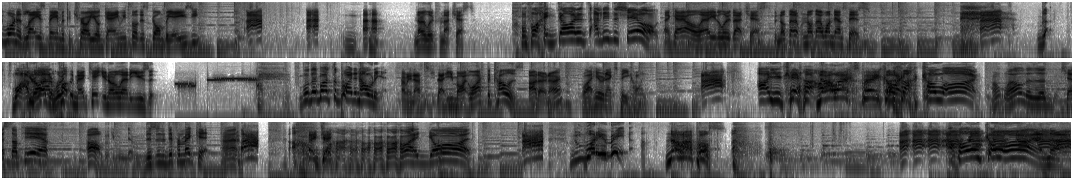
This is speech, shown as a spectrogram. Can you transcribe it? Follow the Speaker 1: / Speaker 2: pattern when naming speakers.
Speaker 1: you wanted Lazarbeam to control your game. You thought this was gonna be easy. Ah, ah, ah, ah, ah. No loot from that chest.
Speaker 2: Oh my god, it's, I need the shield.
Speaker 1: Okay, I'll allow you to loot that chest, but not that not that one downstairs. Ah, ah.
Speaker 2: Well, I'm
Speaker 1: You're
Speaker 2: not
Speaker 1: allowed to
Speaker 2: allowed
Speaker 1: loot
Speaker 2: to pop.
Speaker 1: the med kit. You're not allowed to use it.
Speaker 2: Well, then what's the point in holding it?
Speaker 1: I mean, that's that. You might like the colors. I don't know.
Speaker 2: Well, I hear an XP coin.
Speaker 1: Ah,
Speaker 2: Are you kidding?
Speaker 1: no XP coin.
Speaker 2: Oh, come on. Oh, well, there's a chest up here. Oh, this is a different med kit. Huh?
Speaker 1: ah,
Speaker 2: Oh,
Speaker 1: med kit.
Speaker 2: oh my god.
Speaker 1: ah,
Speaker 2: What do you mean?
Speaker 1: no apples. ah, ah, ah, ah,
Speaker 2: Oh, come
Speaker 1: ah, ah,
Speaker 2: on.
Speaker 1: ah, ah.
